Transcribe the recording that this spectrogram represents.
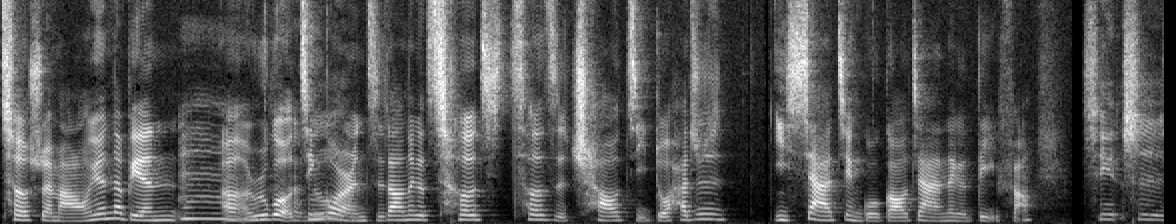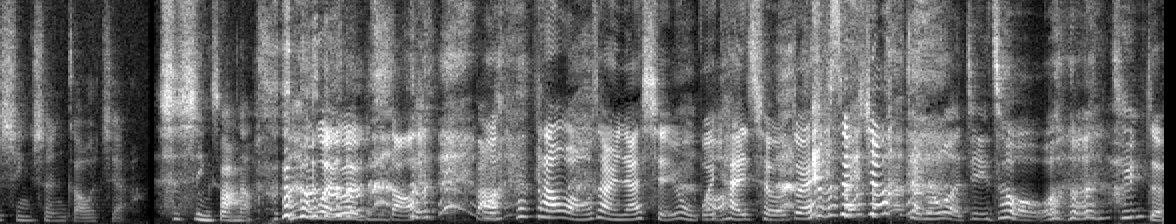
车水马龙，因为那边，嗯，如果经过人知道那个车车子超级多，它就是。一下建国高架的那个地方，新是新生高架，是新生的，我也我也不知道，我看到网络上人家写，因为我不会开车，对，所以就可能我记错，我。对，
